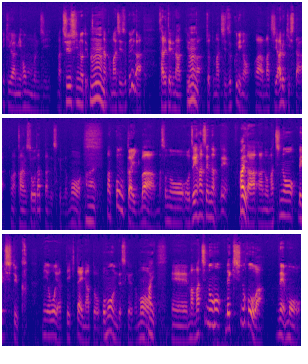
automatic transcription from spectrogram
池上本門寺、まあ、中心のというか、うん。なんか街づくりがされてるなっていうのが、うんちょっと街づくりのあ街歩きした、まあ、感想だったんですけれども、はい。まあ、今回は、まあ、その前半戦なのでまはい。た、あの街の歴史というかにをやっていきたいなと思うんですけれども、はい。えーまあ、街の歴史の方は、ね、も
